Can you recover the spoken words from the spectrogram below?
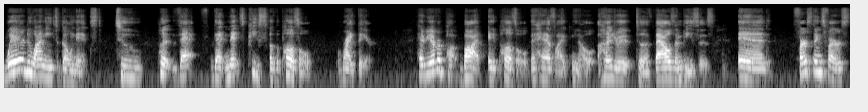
Where do I need to go next to put that that next piece of the puzzle right there? Have you ever po- bought a puzzle that has like, you know, a hundred to a thousand pieces? And first things first,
